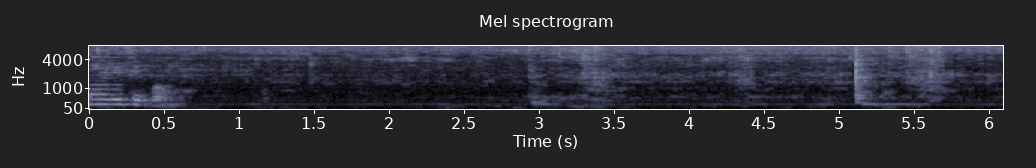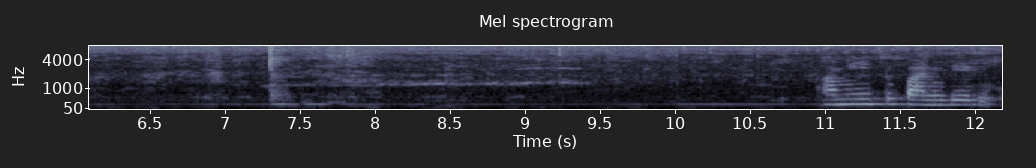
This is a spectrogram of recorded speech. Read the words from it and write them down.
নেড়ে দিব। আমি একটু পানি দিয়ে দেব।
